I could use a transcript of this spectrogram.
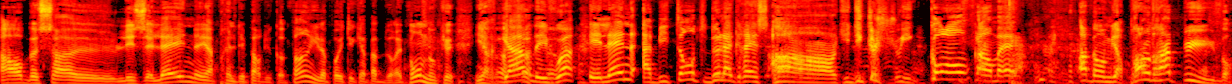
Ah ben ça, euh, les Hélènes, et après le départ du copain, il n'a pas été capable de répondre, donc euh, il regarde et il voit Hélène, habitante de la Grèce. Ah, qui dit que je suis con quand même Ah ben on m'y reprendra plus, bon.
